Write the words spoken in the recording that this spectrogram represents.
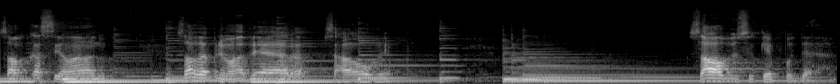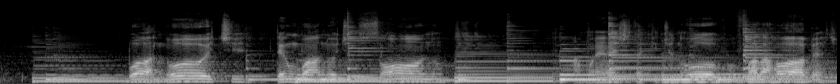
Salve Cassiano, salve a primavera, salve. Salve-se quem puder. Boa noite, tenha uma boa noite de sono. Amanhã a gente tá aqui de novo. Fala, Robert.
